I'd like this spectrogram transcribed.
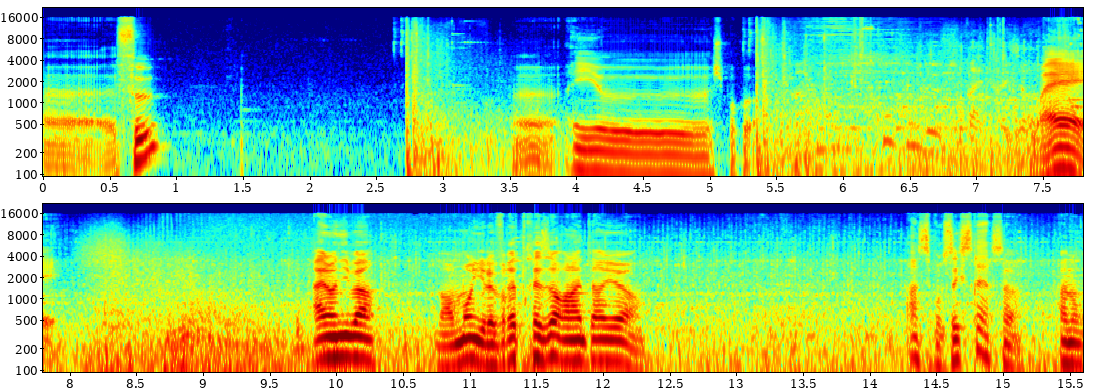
Euh, feu. Euh, et euh, je sais pas quoi. Ouais. Allez, on y va. Normalement, il y a le vrai trésor à l'intérieur. Ah, c'est pour s'extraire, ça. Ah non.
